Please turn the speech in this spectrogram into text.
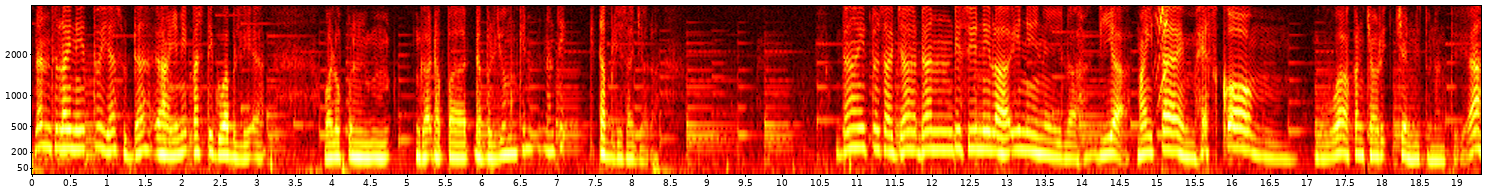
Dan selain itu ya sudah ya ini pasti gue beli ya. Walaupun nggak dapat W mungkin nanti kita beli saja lah dan itu saja dan di sinilah ini inilah dia my time has come. Gua akan cari chain itu nanti ya.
